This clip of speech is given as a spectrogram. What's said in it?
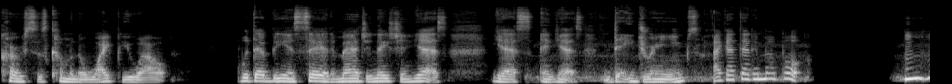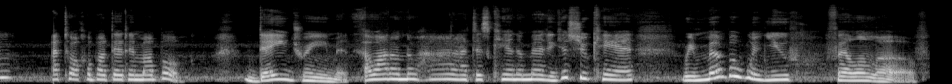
curses coming to wipe you out. With that being said, imagination, yes, yes, and yes. Daydreams. I got that in my book. Mm-hmm. I talk about that in my book. Daydreaming. Oh, I don't know how. I just can't imagine. Yes, you can. Remember when you fell in love.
